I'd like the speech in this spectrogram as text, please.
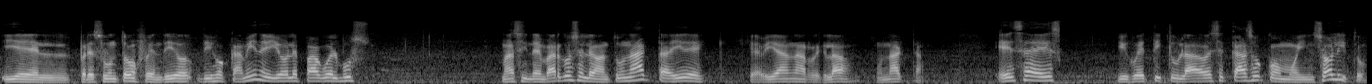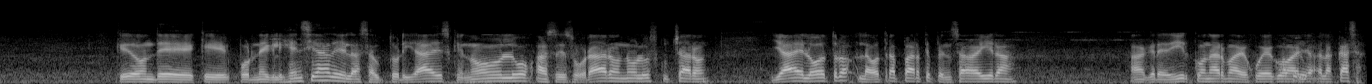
y el presunto ofendido dijo, camine y yo le pago el bus. Más sin embargo se levantó un acta ahí de que habían arreglado, un acta. Esa es, y fue titulado ese caso como insólito, que donde que por negligencia de las autoridades que no lo asesoraron, no lo escucharon, ya el otro, la otra parte pensaba ir a, a agredir con arma de fuego allá a la casa.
